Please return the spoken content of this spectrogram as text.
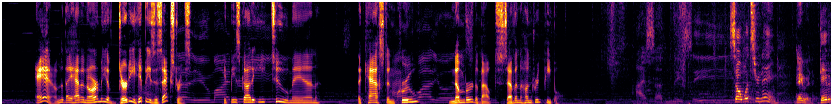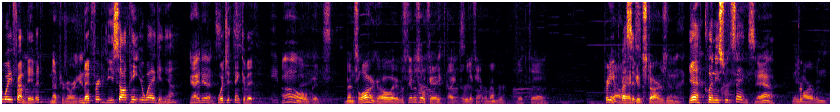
And they had an army of dirty hippies as extras. Hippies gotta eat too, man. The cast and crew numbered about 700 people. So, what's your name? David. David, where are you from, David? Medford, Oregon. Medford? You saw Paint Your Wagon, yeah? Yeah, I did. What'd you think of it? Oh, it's been so long ago. It was it was okay. I really can't remember, but uh, Pretty you know, impressive. Had good stars in it. Yeah, Clint Eastwood sings. Yeah, Lee Marvin.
